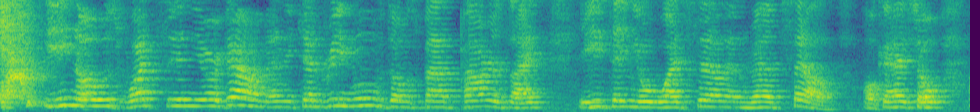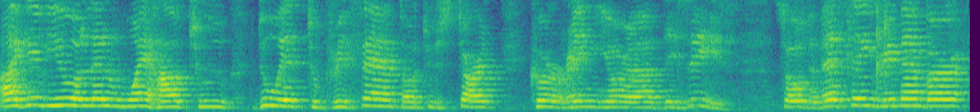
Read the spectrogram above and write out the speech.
he knows what's in your gum and he can remove those bad parasites eating your white cell and red cell. Okay, so I give you a little way how to do it to prevent or to start curing your uh, disease. So the best thing, remember,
